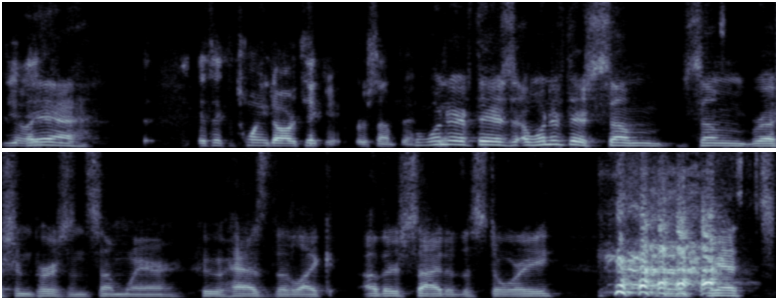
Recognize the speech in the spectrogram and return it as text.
you know, like, yeah. it's like a twenty dollar ticket or something. I wonder if there's I wonder if there's some some Russian person somewhere who has the like other side of the story. Like, yes,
